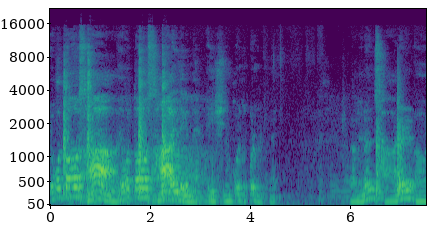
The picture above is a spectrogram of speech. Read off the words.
요것도 4, 요것도 4 이렇게 되겠네. 이씨, 너무 꼬리 꼬리 그렇네. 그러면은 4를 어,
